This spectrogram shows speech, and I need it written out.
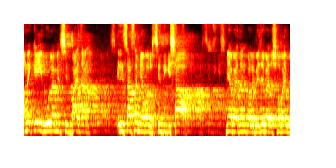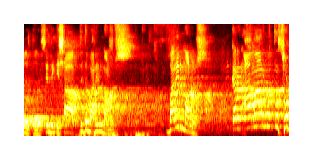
অনেকেই রুল আমিন সিদ ভাইজান এই চাষা মিয়া বলো সিদ্দিকি সাহ। মিয়া ভাইজান বলে, বেজে বেজে সবাই বলতো, সিদ্দিকি সাহ। তুই তো বাড়ির মানুষ। বাড়ির মানুষ। কারণ আমার মতো ছোট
